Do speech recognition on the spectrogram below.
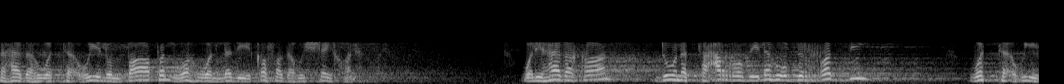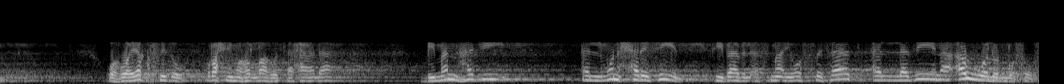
فهذا هو التأويل الباطل وهو الذي قصده الشيخ هنا. ولهذا قال دون التعرض له بالرد والتأويل. وهو يقصد رحمه الله تعالى بمنهج المنحرفين في باب الأسماء والصفات الذين أولوا النصوص.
